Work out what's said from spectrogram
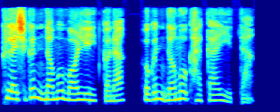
클래식은 너무 멀리 있거나 혹은 너무 가까이 있다.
